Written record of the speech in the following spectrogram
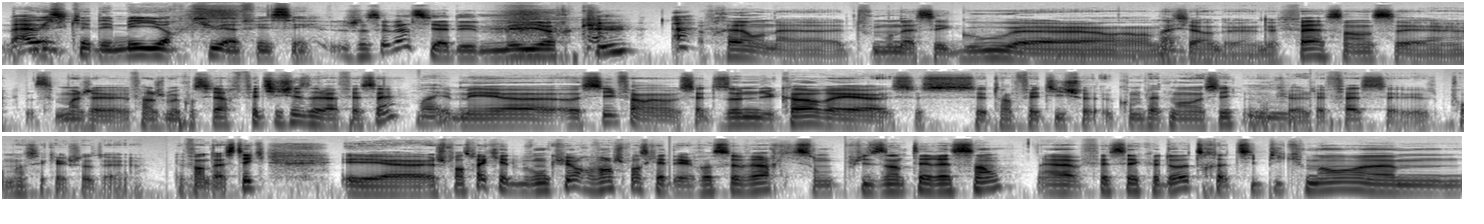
Bah oui. Est-ce qu'il y a des meilleurs culs à fesser? Je sais pas s'il y a des meilleurs culs. Après, on a, tout le monde a ses goûts euh, en matière de, de fesses. hein, c'est, moi, je me considère fétichiste de la fessée, Ouais. mais euh, aussi, enfin, cette zone du corps, est, c'est, un fétiche complètement aussi. Donc, Mhm. euh, les fesses, pour moi, c'est quelque chose de, de fantastique. Et euh, je pense pas qu'il y ait de bons culs. En revanche, je pense qu'il y a des receveurs qui sont plus intéressants à fesser que d'autres. Typiquement, euh,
